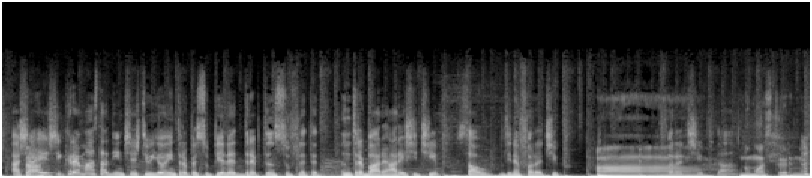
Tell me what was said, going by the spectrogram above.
Așa Da. e și crema asta, din ce știu eu, intră pe sub piele drept în suflete. Întrebare, are și chip sau vine fără chip? A, Fără chip, da? Nu mă stârni.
